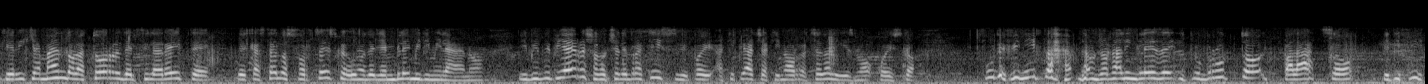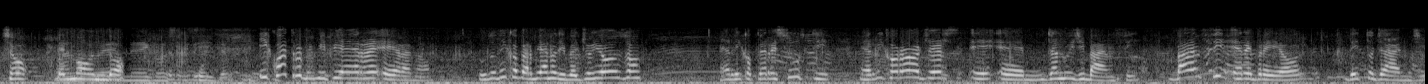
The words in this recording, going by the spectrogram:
che richiamando la torre del filarete del Castello Sforzesco è uno degli emblemi di Milano. I BBPR sono celebratissimi, poi a chi piace a chi no il razionalismo, questo fu definita da un giornale inglese il più brutto palazzo, edificio del mondo. I quattro BBPR erano Ludovico Barbiano di Belgioioso, Enrico Perressutti, Enrico Rogers e ehm, Gianluigi Banfi. Banfi era ebreo, detto Giangi,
